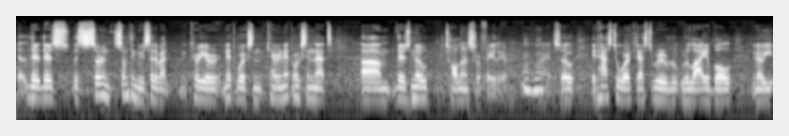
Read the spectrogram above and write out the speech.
there, there's there's certain something to be said about carrier networks and carrier networks in that um, there's no tolerance for failure. Mm-hmm. Right? So it has to work. It has to be re- reliable. You know, you,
